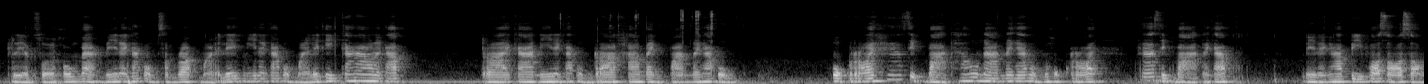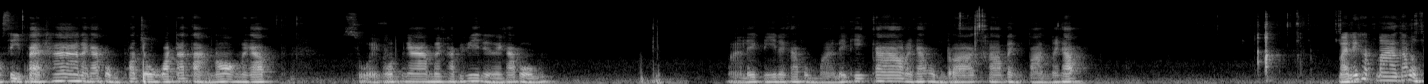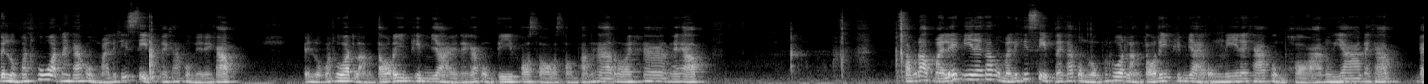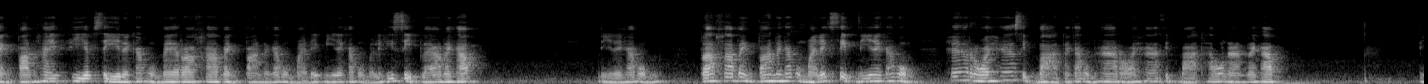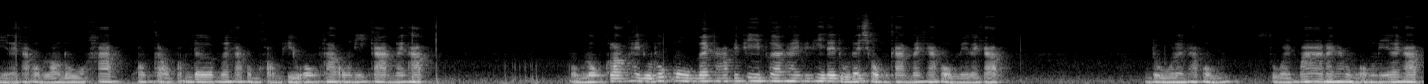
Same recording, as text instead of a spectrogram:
เหรียญสวยคมแบบนี้นะครับ ผมสำหรับหมายเลขนี้นะครับ ผมหมายเลขที่ 9 นะครับ รายการนี้นะครับ ผมราคาแบ่งปันนะครับ ผม 650 บาทเท่านั้นนะครับ ผม 650 บาทนะครับนี่นะครับ ปีพศ 2485 นะครับ ผมพ่อจงวัดหน้าต่างนอกนะครับ สวยงดงามนะครับพี่ๆเนี่ยนะครับผม หมายเลขนี้นะครับ ผมหมายเลขที่ 9 นะครับ ผมราคาแบ่งปันนะครับหมายเลขถัดมาครับผมเป็นหลวงพ่อทวดนะครับ ผมหมายเลขที่ 10 นะครับ ผมเนี่ยนะครับเป็นหลวงพ่อทวดหลังเตารีดพิมพ์ใหญ่นะครับ ผมปีพศ 2505 นะครับสำหรับหมายเลขนี้นะครับผมหมายเลขที่ 10 นะครับ ผมหลวงพ่อทวดหลังเตารีดพิมพ์ใหญ่องค์นี้นะครับ ผมขออนุญาตนะครับ แบ่งปันให้ PFC นะครับ ผมในราคาแบ่งปันนะครับ ผมหมายเลขนี้นะครับ ผมหมายเลขที่ 10 แล้วนะครับ นี่นะครับผม ราคาแบ่งปันนะครับผมหมายเลข 10 นี้นะครับผม550 บาทนะครับผม550 บาทเท่านั้นนะครับนี่นะครับผมลองดูคราบความเก่าความเดิมนะครับ ผมของผิวองค์พระองค์นี้กันนะครับ ผมลงกล้องให้ดูทุกมุมนะครับ พี่ๆเพื่อให้พี่ๆได้ดูได้ชมกันนะครับ ผมนี่นะครับ ดูนะครับ ผมสวยมากนะครับ ผมองค์นี้นะครับ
